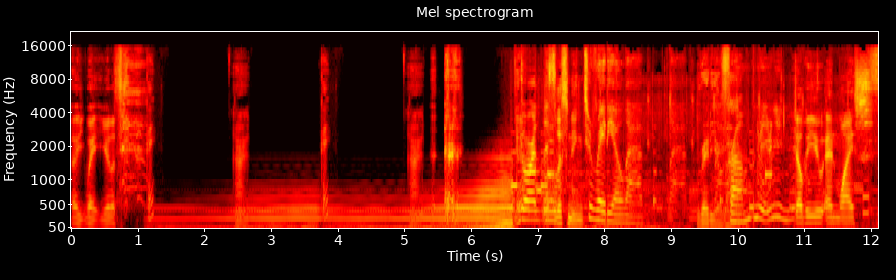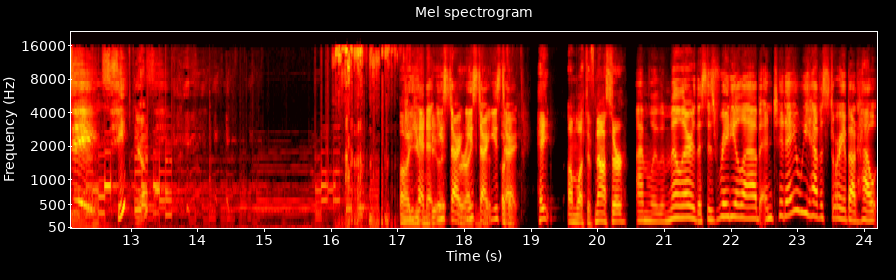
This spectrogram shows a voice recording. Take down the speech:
Oh, wait, you're listening. Okay. All right. Okay. All right. You're listening, Listening to Radio Lab. Lab. Radio Lab. From WNYC. See? Yeah. Uh, You can hit it. do You start. You I can start. do it. You start. Okay. Hey, I'm Latif Nasser. I'm Lulu Miller. This is Radio Lab, and today we have a story about how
